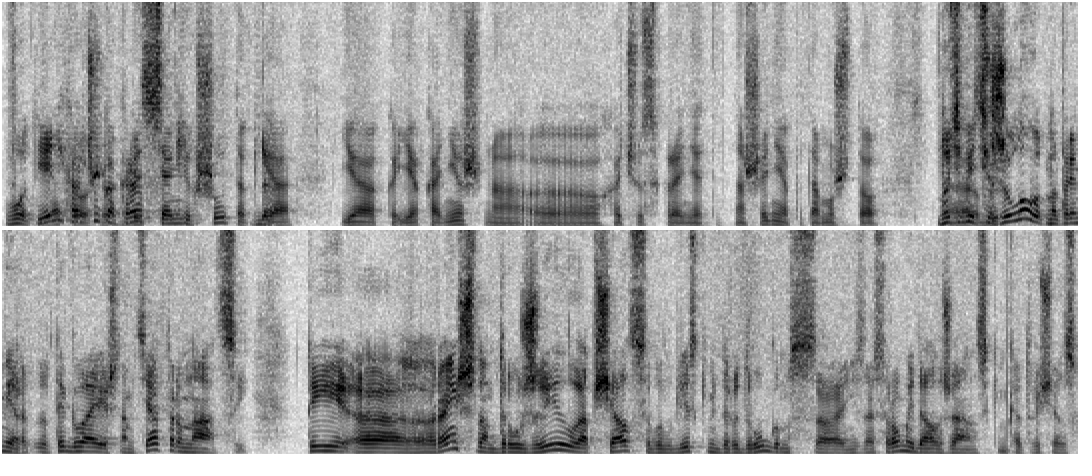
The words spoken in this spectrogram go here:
Вот, я, я не тоже. хочу как Без раз... Без всяких шуток. Да. Я, я, я, конечно, э, хочу сохранять отношения, потому что... Но тебе э, тяжело, вот, например, ты говоришь, там, театр наций. Ты э, раньше там дружил, общался, был близким друг другом с, э, не знаю, с Ромой Должанским, который сейчас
